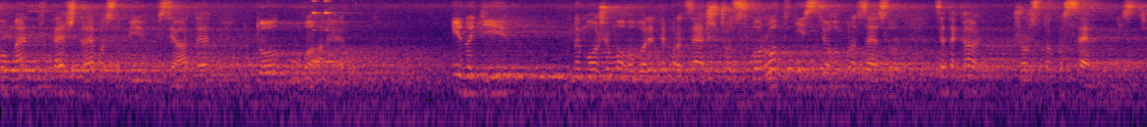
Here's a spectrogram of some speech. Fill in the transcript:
момент теж треба собі взяти до уваги. Іноді ми можемо говорити про це, що зворотність цього процесу це така жорстокосердність,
